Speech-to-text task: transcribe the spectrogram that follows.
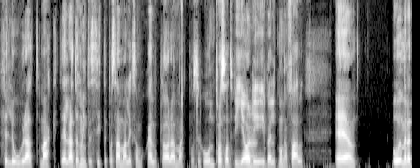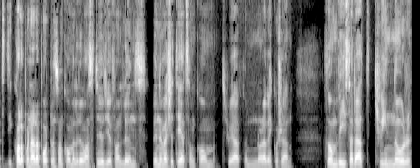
förlorat makt eller att de inte sitter på samma liksom, självklara maktposition trots att vi gör det i väldigt många fall. Eh, och jag menar, kolla på den här rapporten som kom, eller det var en studie från Lunds universitet som kom, tror jag, för några veckor sedan. Som visade att kvinnor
